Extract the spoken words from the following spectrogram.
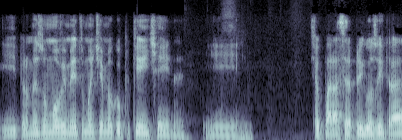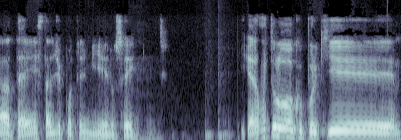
E pelo menos o movimento mantinha meu corpo quente aí, né? E se eu parasse era perigoso entrar até em estado de hipotermia, não sei. Uhum. E era muito louco, porque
